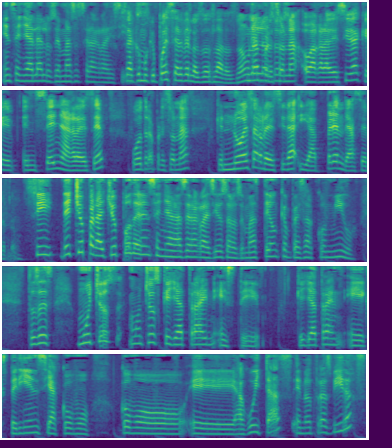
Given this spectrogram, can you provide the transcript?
enseñarle a los demás a ser O agradecidos. sea, como que puede ser de los dos lados, ¿no? Una persona o agradecida que enseña a agradecer, u otra persona que no es agradecida y aprende a hacerlo. Sí, de hecho, para yo poder enseñar a ser agradecidos a los demás, tengo que empezar conmigo. Entonces, muchos, muchos que ya traen, este, que ya traen eh, experiencia como, como eh, agüitas en otras vidas,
